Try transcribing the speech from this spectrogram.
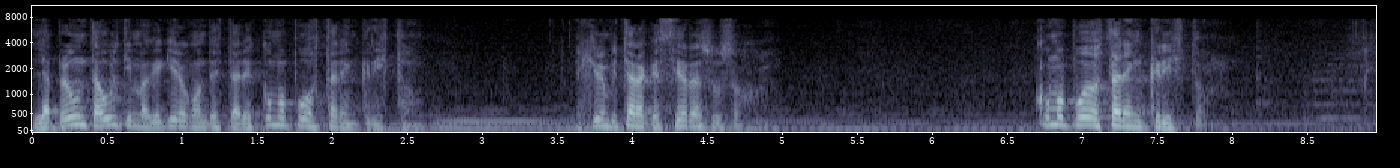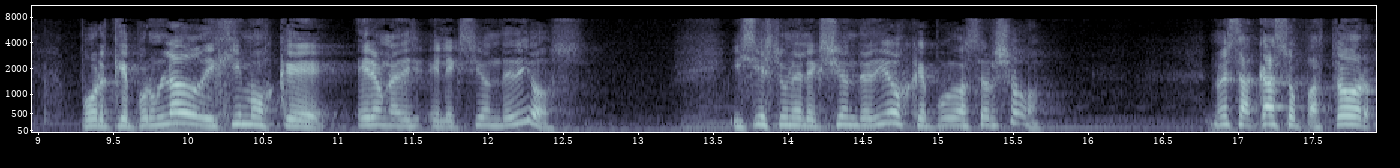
La pregunta última que quiero contestar es, ¿cómo puedo estar en Cristo? Les quiero invitar a que cierren sus ojos. ¿Cómo puedo estar en Cristo? Porque por un lado dijimos que era una elección de Dios. Y si es una elección de Dios, ¿qué puedo hacer yo? ¿No es acaso, pastor,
